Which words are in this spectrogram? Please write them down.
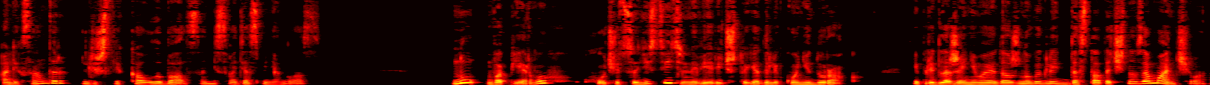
Александр лишь слегка улыбался, не сводя с меня глаз. Ну, во-первых, хочется действительно верить, что я далеко не дурак. И предложение мое должно выглядеть достаточно заманчиво.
